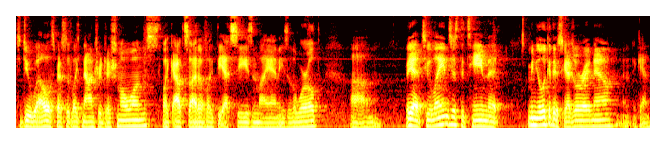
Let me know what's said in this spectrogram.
to do well, especially like non traditional ones, like outside of like the SCs and Miami's of the world. Um, but yeah, Tulane's just a team that I mean, you look at their schedule right now, and again,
